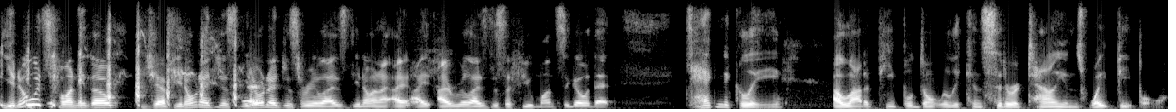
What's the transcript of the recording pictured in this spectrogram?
you know what's funny though? Jeff, you know what I just you know what I just realized? You know, and I, I I realized this a few months ago that technically a lot of people don't really consider Italians white people.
